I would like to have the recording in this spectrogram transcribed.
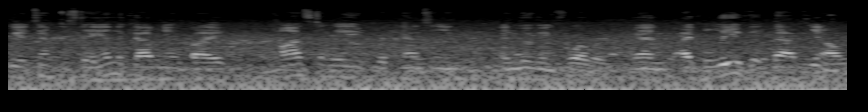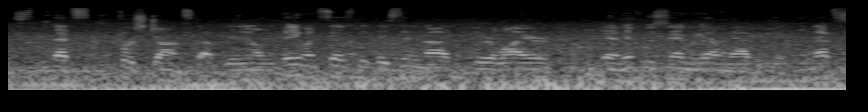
we attempt to stay in the covenant by constantly repenting and moving forward. And I believe that that you know that's First John stuff. You know, if anyone says that they sin not, they're a liar. And if we sin, we have an advocate, and that's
